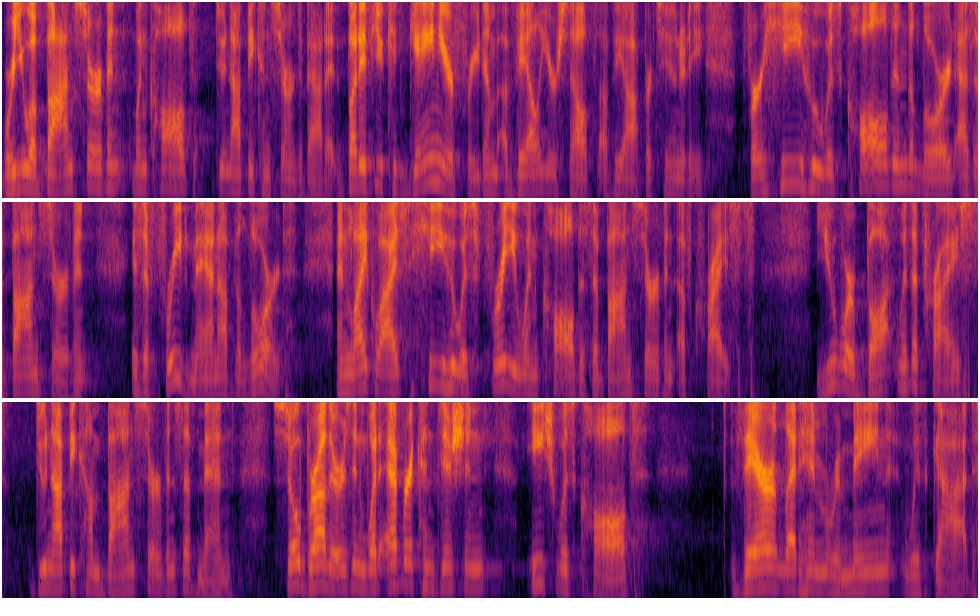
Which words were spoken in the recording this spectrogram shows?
Were you a bondservant when called? Do not be concerned about it. But if you can gain your freedom, avail yourself of the opportunity. For he who was called in the Lord as a bondservant is a freedman of the Lord. And likewise, he who was free when called is a bondservant of Christ. You were bought with a price. Do not become bondservants of men. So, brothers, in whatever condition each was called, there let him remain with God.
